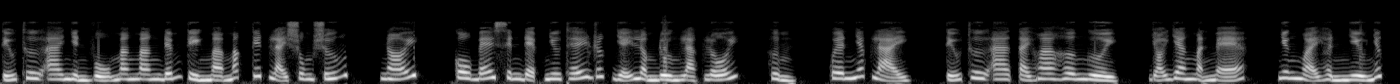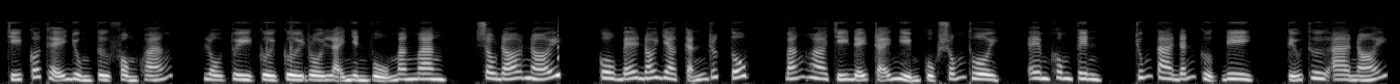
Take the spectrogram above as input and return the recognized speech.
tiểu thư A nhìn vụ mang mang đếm tiền mà mắt tít lại sung sướng, nói, cô bé xinh đẹp như thế rất dễ lầm đường lạc lối, hừm, quên nhắc lại, tiểu thư A tài hoa hơn người, giỏi giang mạnh mẽ, nhưng ngoại hình nhiều nhất chỉ có thể dùng từ phòng khoáng, lộ tùy cười cười rồi lại nhìn vụ mang mang, sau đó nói, cô bé đó gia cảnh rất tốt, bán hoa chỉ để trải nghiệm cuộc sống thôi, em không tin, chúng ta đánh cược đi, tiểu thư A nói,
